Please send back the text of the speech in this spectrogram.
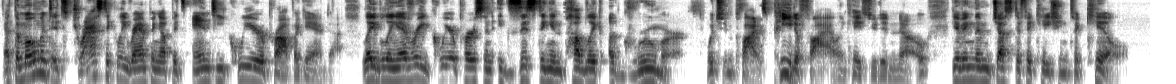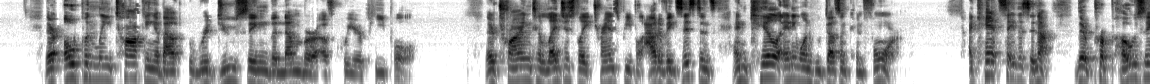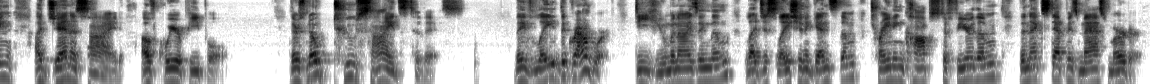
At the moment, it's drastically ramping up its anti-queer propaganda, labeling every queer person existing in public a groomer, which implies pedophile, in case you didn't know, giving them justification to kill. They're openly talking about reducing the number of queer people. They're trying to legislate trans people out of existence and kill anyone who doesn't conform. I can't say this enough. They're proposing a genocide of queer people. There's no two sides to this. They've laid the groundwork, dehumanizing them, legislation against them, training cops to fear them. The next step is mass murder.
